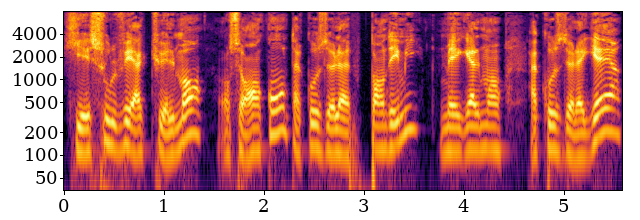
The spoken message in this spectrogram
qui est soulevée actuellement, on se rend compte, à cause de la pandémie, mais également à cause de la guerre,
